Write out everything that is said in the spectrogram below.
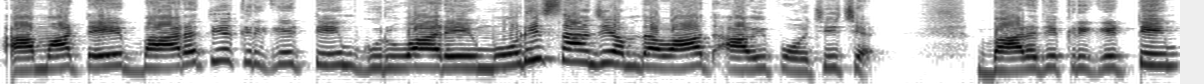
આ માટે ભારતીય ક્રિકેટ ટીમ ગુરુવારે મોડી સાંજે અમદાવાદ આવી પહોંચી છે. ભારતીય ક્રિકેટ ટીમ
